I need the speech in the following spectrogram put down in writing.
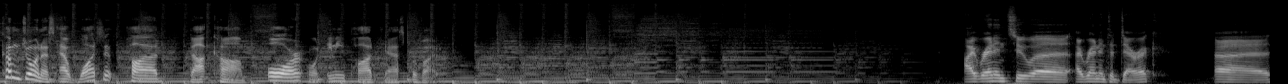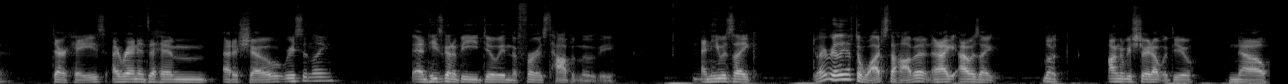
come join us at watchingitpod.com or on any podcast provider. I ran into uh, I ran into Derek, uh, Derek Hayes. I ran into him at a show recently, and he's going to be doing the first Hobbit movie. and he was like, "Do I really have to watch The Hobbit?" And I, I was like, "Look, I'm gonna be straight up with you. No,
